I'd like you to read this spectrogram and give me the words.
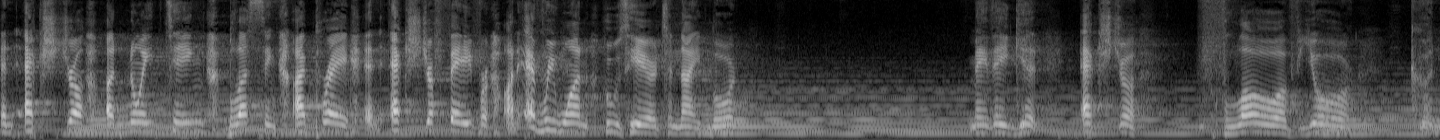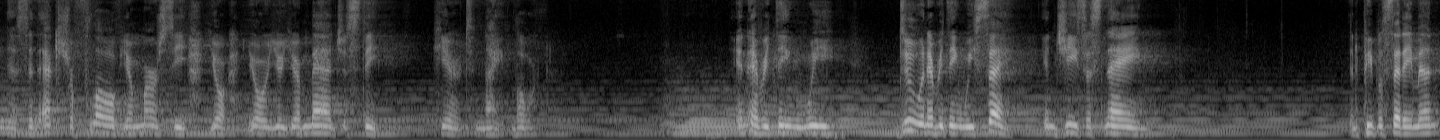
an extra anointing blessing. I pray an extra favor on everyone who's here tonight, Lord. May they get extra flow of your goodness, an extra flow of your mercy, your, your, your, your majesty here tonight, Lord. In everything we do and everything we say, in Jesus' name. And the people said, Amen.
